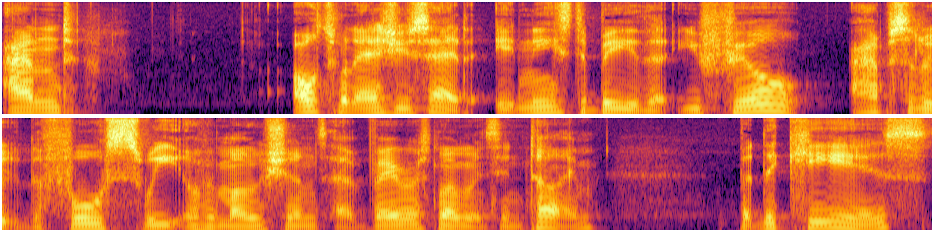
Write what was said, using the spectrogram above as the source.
And ultimately, as you said, it needs to be that you feel absolutely the full suite of emotions at various moments in time. But the key is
